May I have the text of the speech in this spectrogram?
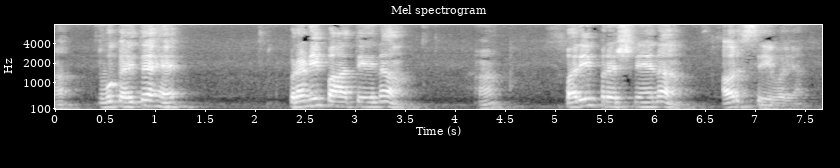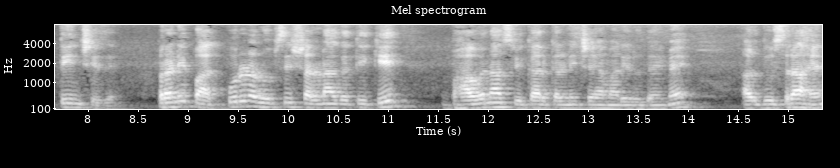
हाँ वो कहते हैं प्रणिपाते न हाँ परिप्रश्न और सेवया। तीन चीज़ें। प्रणिपात, पूर्ण रूप से शरणागति की भावना स्वीकार करनी चाहिए हमारे हृदय में। और दूसरा है,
